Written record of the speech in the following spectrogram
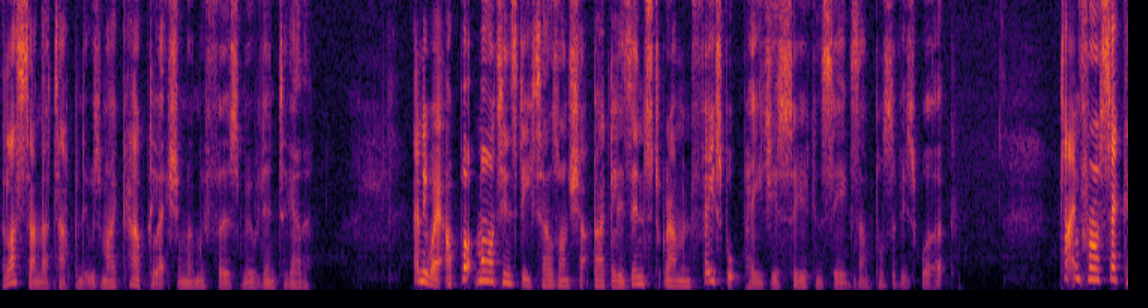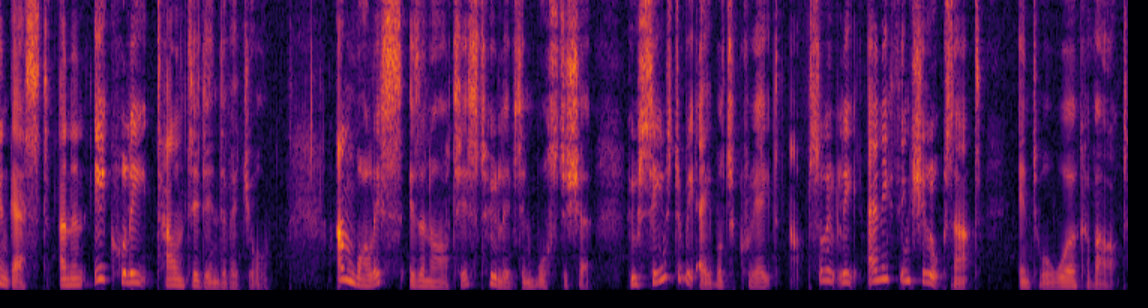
The last time that happened, it was my cow collection when we first moved in together. Anyway, I'll put Martin's details on Shackbaggerly's Instagram and Facebook pages so you can see examples of his work. Time for our second guest and an equally talented individual. Ann Wallace is an artist who lives in Worcestershire who seems to be able to create absolutely anything she looks at into a work of art.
